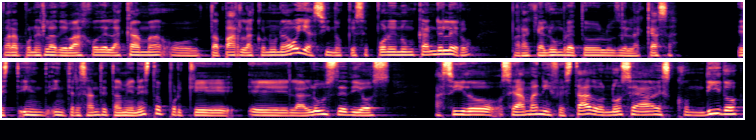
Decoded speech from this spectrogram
para ponerla debajo de la cama o taparla con una olla, sino que se pone en un candelero para que alumbre a todos los de la casa. Es in- interesante también esto porque eh, la luz de Dios ha sido, se ha manifestado, no se ha escondido,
